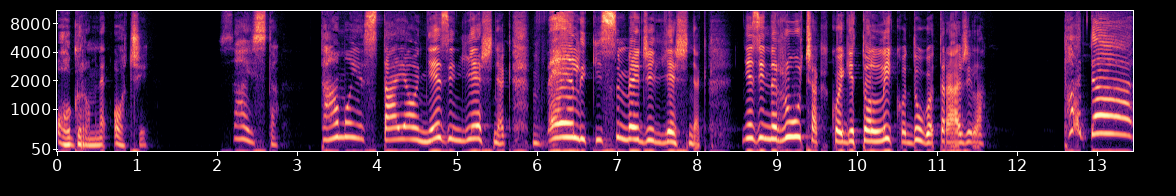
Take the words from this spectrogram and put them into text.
ogromne oči. Zaista, tamo je stajao njezin lješnjak, veliki smeđi lješnjak, njezin ručak kojeg je toliko dugo tražila. Pa da,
